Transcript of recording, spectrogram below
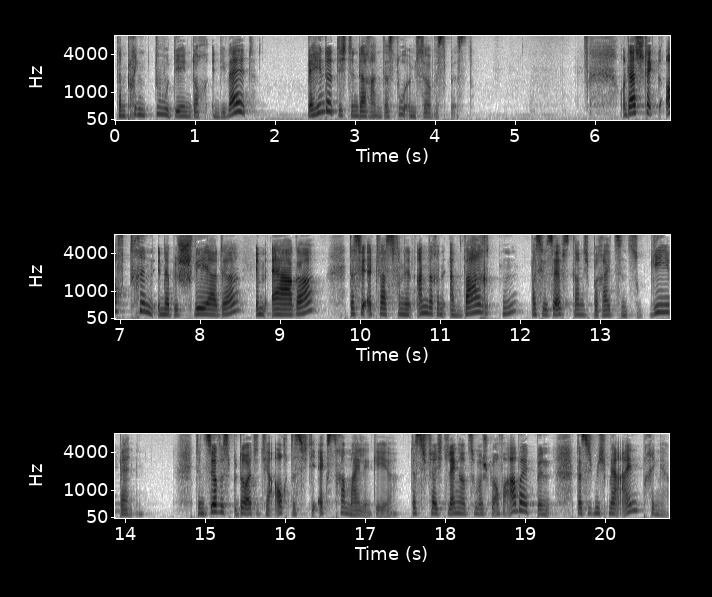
dann bring du den doch in die Welt. Wer hindert dich denn daran, dass du im Service bist? Und das steckt oft drin in der Beschwerde, im Ärger, dass wir etwas von den anderen erwarten, was wir selbst gar nicht bereit sind zu geben. Denn Service bedeutet ja auch, dass ich die Extrameile gehe, dass ich vielleicht länger zum Beispiel auf Arbeit bin, dass ich mich mehr einbringe.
